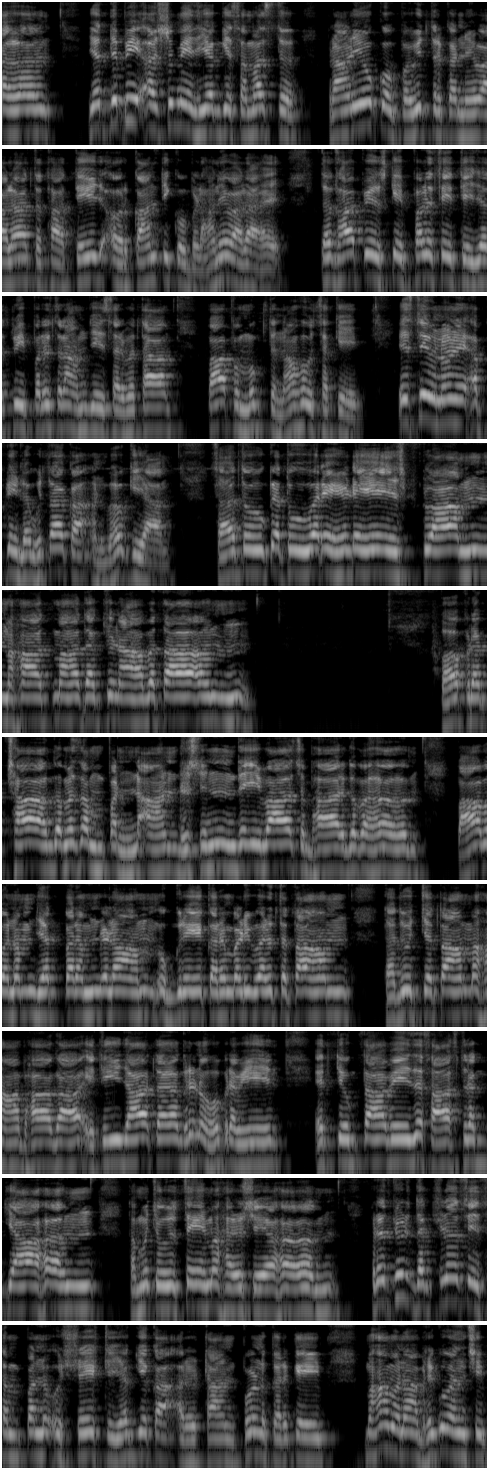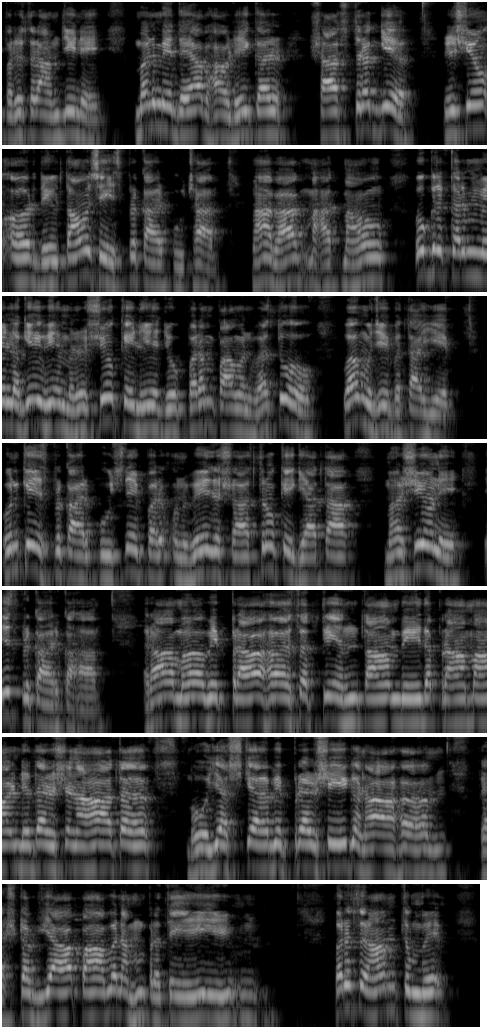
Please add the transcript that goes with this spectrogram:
यद्यपि अश्वमेध यज्ञ समस्त प्राणियों को पवित्र करने वाला तथा तेज और कांति को बढ़ाने वाला है, तथापि उसके फल से तेजस्वी परशुराम जी सर्वथा पाप मुक्त न हो सके। इससे उन्होंने अपनी लघुता का अनुभव किया। स तो क्रतुवरेणे महात्मा दक्षिणावता पप्रक्षागम संपन्नान ऋषिन देवास भार्गव पावनम यत्परम नृणाम उग्रे कर्मणि वर्तताम तदुच्यता महाभागा इति जात घृणो ब्रवीण वेद शास्त्रज्ञा तमुचुस्ते महर्षय। प्रचुर दक्षिणा से संपन्न उस श्रेष्ठ यज्ञ का अनुष्ठान पूर्ण करके महामना भृगुवंशी परशुराम जी ने मन में दया भाव लेकर शास्त्रज्ञ ऋषियों और देवताओं से इस प्रकार पूछा, महाभाग महात्माओं उग्र कर्म में लगे हुए मनुष्यों के लिए जो परम पावन वस्तु हो, वह मुझे बताइए। उनके इस प्रकार पूछने पर उन वेद शास्त्रों के ज्ञाता महर्षियों ने इस प्रकार कहा, राम विप्राह सत्रियंताम वेद प्रामाण्य दर्शनात्, भूयश्च विप्रषि गणा पावनम प्रति। परशुराम तुम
